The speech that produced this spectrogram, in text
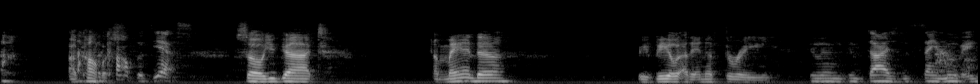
Accomplice. accomplice. Yes, So you got Amanda revealed at the end of three. who who dies in the same movie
